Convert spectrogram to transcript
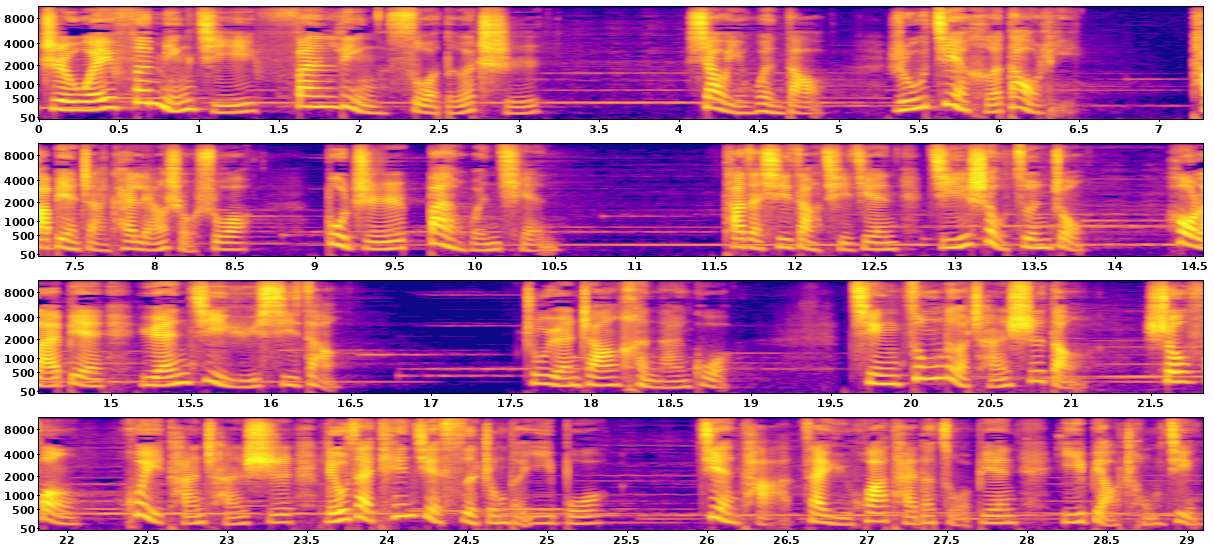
只为分明集翻令所得持。”孝隐问道：“如见何道理？”他便展开两手说：“不值半文钱。”他在西藏期间极受尊重，后来便圆寂于西藏。朱元璋很难过，请宗乐禅师等收奉慧坛禅师留在天界寺中的衣钵，建塔在雨花台的左边，以表崇敬。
